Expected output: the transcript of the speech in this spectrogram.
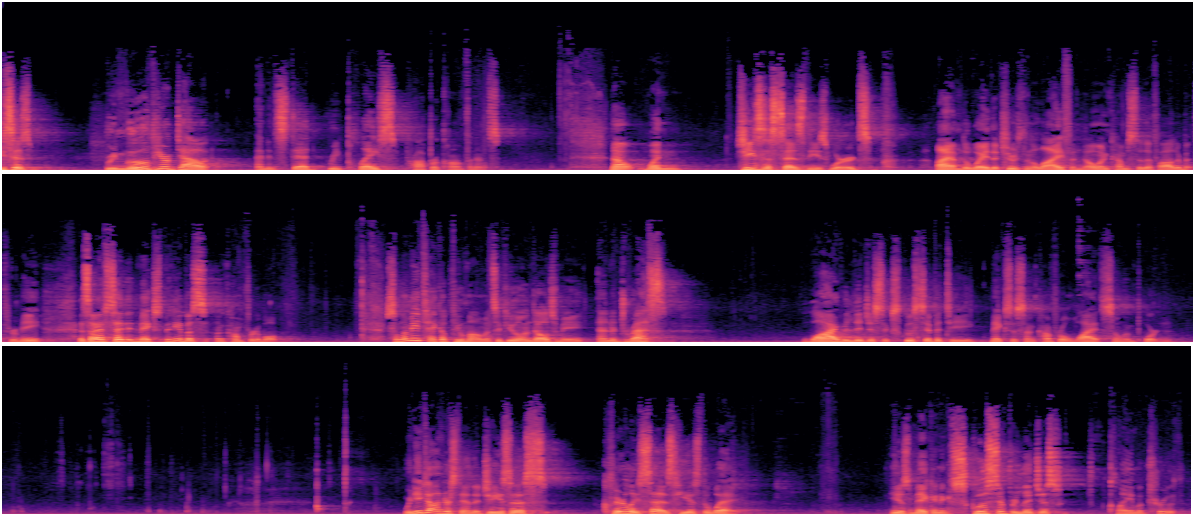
He says, remove your doubt and instead replace proper confidence. Now, when Jesus says these words, I am the way, the truth, and the life, and no one comes to the Father but through me. As I have said, it makes many of us uncomfortable. So let me take a few moments, if you'll indulge me, and address why religious exclusivity makes us uncomfortable, why it's so important. We need to understand that Jesus clearly says he is the way. He is making an exclusive religious claim of truth.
